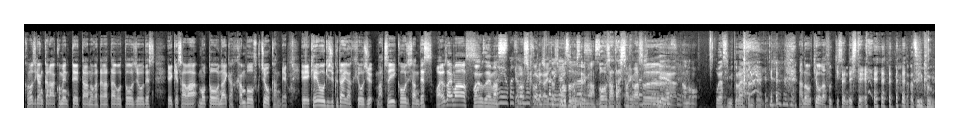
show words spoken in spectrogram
この時間からコメンテーターの方々ご登場です。えー、今朝は元内閣官房副長官で、えー、慶応義塾大学教授松井浩二さんです。おはようございます。おはようございます。よろしくお願いいたします。ご無沙汰しております。ご無沙汰しております。いやいや、あの、お休み取られたみたいで。あの、今日が復帰戦でして。なんか随分、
